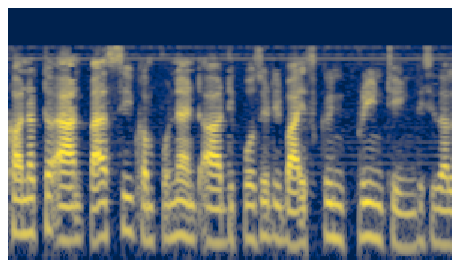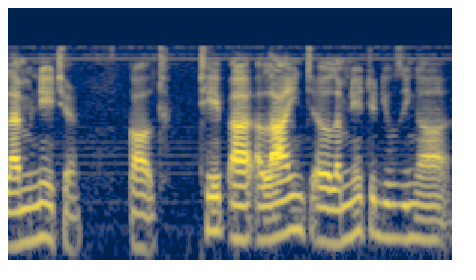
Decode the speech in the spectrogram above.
conductor and passive component are deposited by screen printing. This is a lamination called tape. Are aligned uh, laminated using a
